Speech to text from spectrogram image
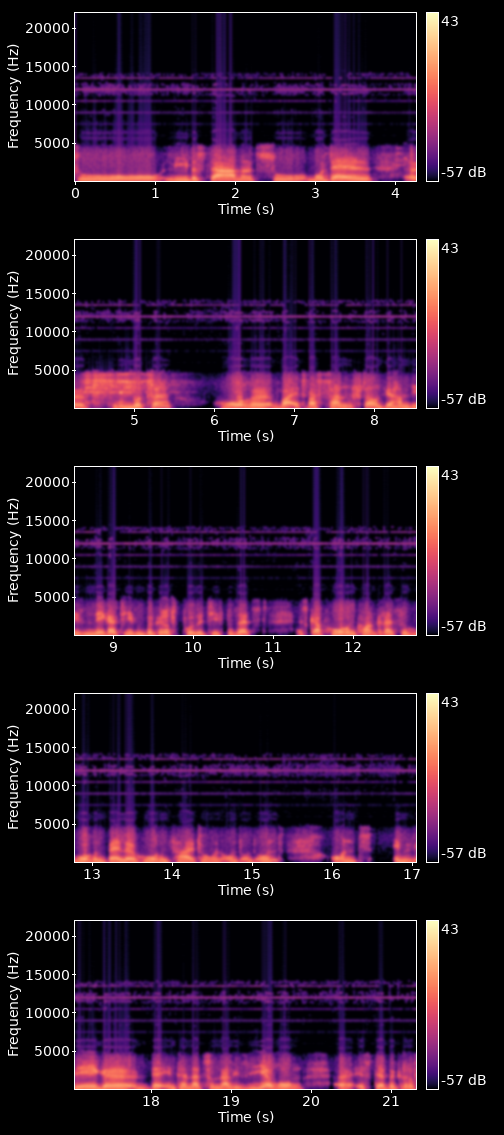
zu Liebesdame, zu Modell, äh, zu Nutte. Hure war etwas sanfter und wir haben diesen negativen Begriff positiv besetzt. Es gab Hurenkongresse, Hurenbälle, Hurenzeitungen und, und, und. Und im Wege der Internationalisierung äh, ist der Begriff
